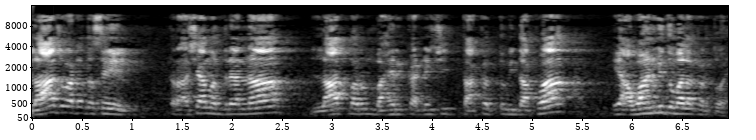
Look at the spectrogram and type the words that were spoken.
लाज वाटत असेल तर अशा मंत्र्यांना लात मारून बाहेर काढण्याची ताकद तुम्ही दाखवा. हे आव्हान मी तुम्हाला करतोय.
